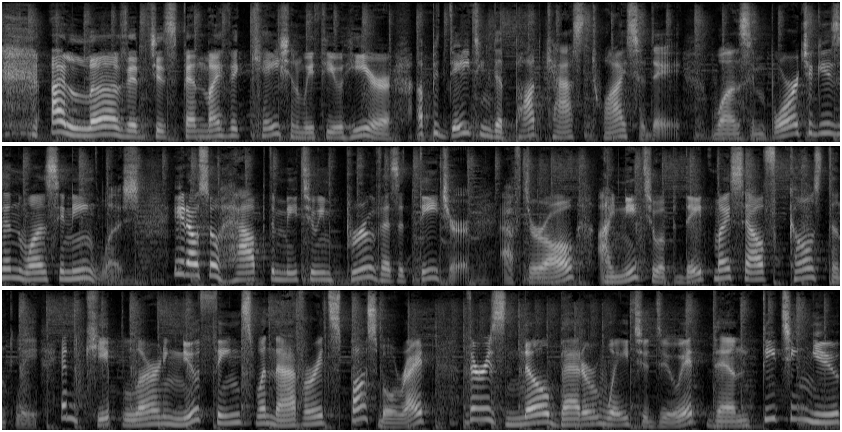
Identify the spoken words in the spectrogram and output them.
I love it to spend my vacation with you here, updating the podcast twice a day, once in Portuguese and once in English. It also helped me to improve as a teacher. After all, I need to update myself constantly and keep learning new things whenever it's possible, right? There is no better way to do it than teaching you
